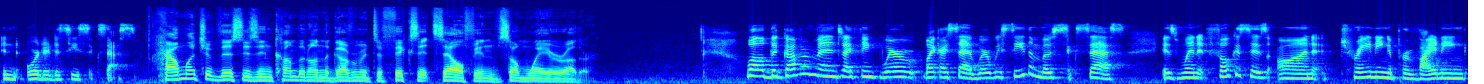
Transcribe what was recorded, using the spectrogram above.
in order to see success. How much of this is incumbent on the government to fix itself in some way or other? Well, the government, I think, where, like I said, where we see the most success is when it focuses on training and providing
